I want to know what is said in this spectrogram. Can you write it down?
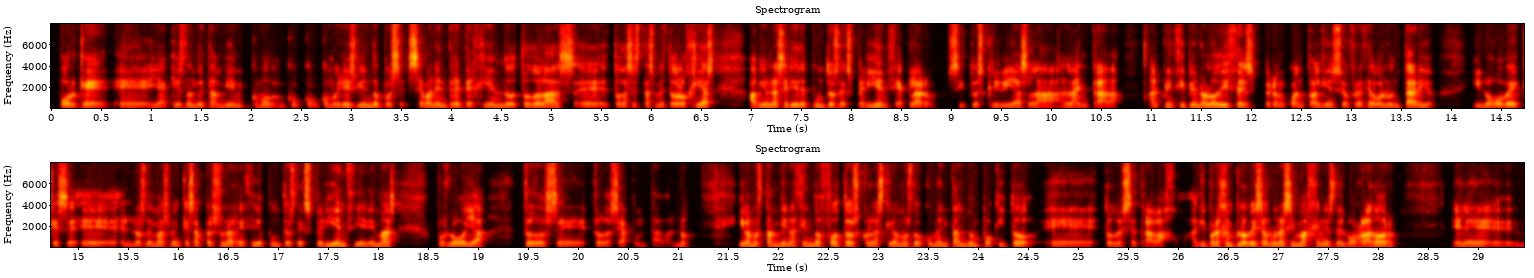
porque, eh, y aquí es donde también, como, como, iréis viendo, pues se van entretejiendo todas, las, eh, todas estas metodologías, había una serie de puntos de experiencia, claro, si tú escribías la, entrada. Al principio no lo dices, pero en cuanto alguien se ofrece voluntario y luego ve que los demás ven que esa persona recibe puntos de experiencia y demás, pues luego ya todos se, apuntaban, ¿no? Íbamos también haciendo fotos con las que íbamos documentando un poquito eh, todo ese trabajo. Aquí, por ejemplo, veis algunas imágenes del borrador, de,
